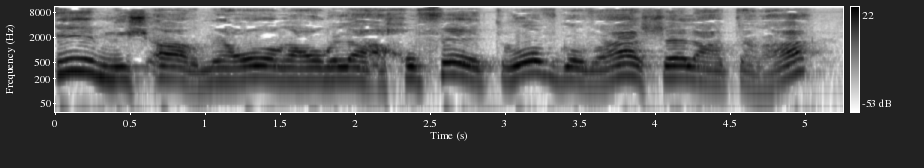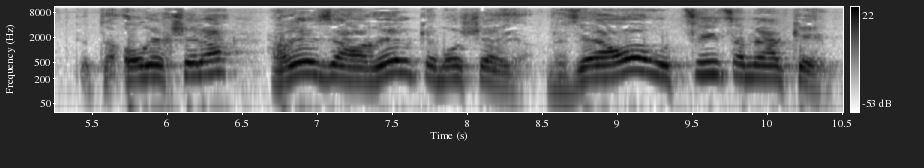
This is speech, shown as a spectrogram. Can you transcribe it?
אם נשאר מעור העורלה החופה את רוב גובהה של העטרה, את האורך שלה, הרי זה ערל כמו שהיה, וזה העור הוא ציץ המעכב.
